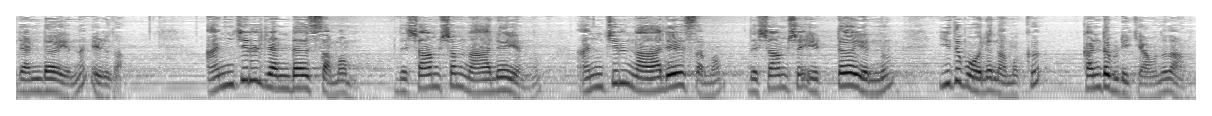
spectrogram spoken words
രണ്ട് എന്ന് എഴുതാം. അഞ്ചിൽ രണ്ട് സമം ദശാംശം നാല് എന്നും അഞ്ചിൽ നാല് സമം ദശാംശം എട്ട് എന്നും ഇതുപോലെ നമുക്ക് കണ്ടുപിടിക്കാവുന്നതാണ്.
